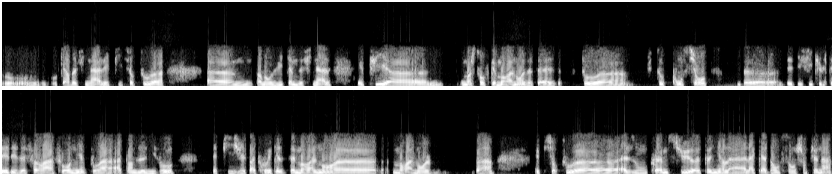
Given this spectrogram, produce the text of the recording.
au, au, quart de finale, et puis surtout, euh, euh, pardon, huitième de finale. Et puis, euh, moi, je trouve que moralement, elles étaient, elles étaient plutôt, euh, plutôt conscientes de, des difficultés, des efforts à fournir pour atteindre le niveau. Et puis, je n'ai pas trouvé qu'elles étaient moralement, euh, moralement bas. Et puis surtout, euh, elles ont quand même su euh, tenir la, la cadence en championnat.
